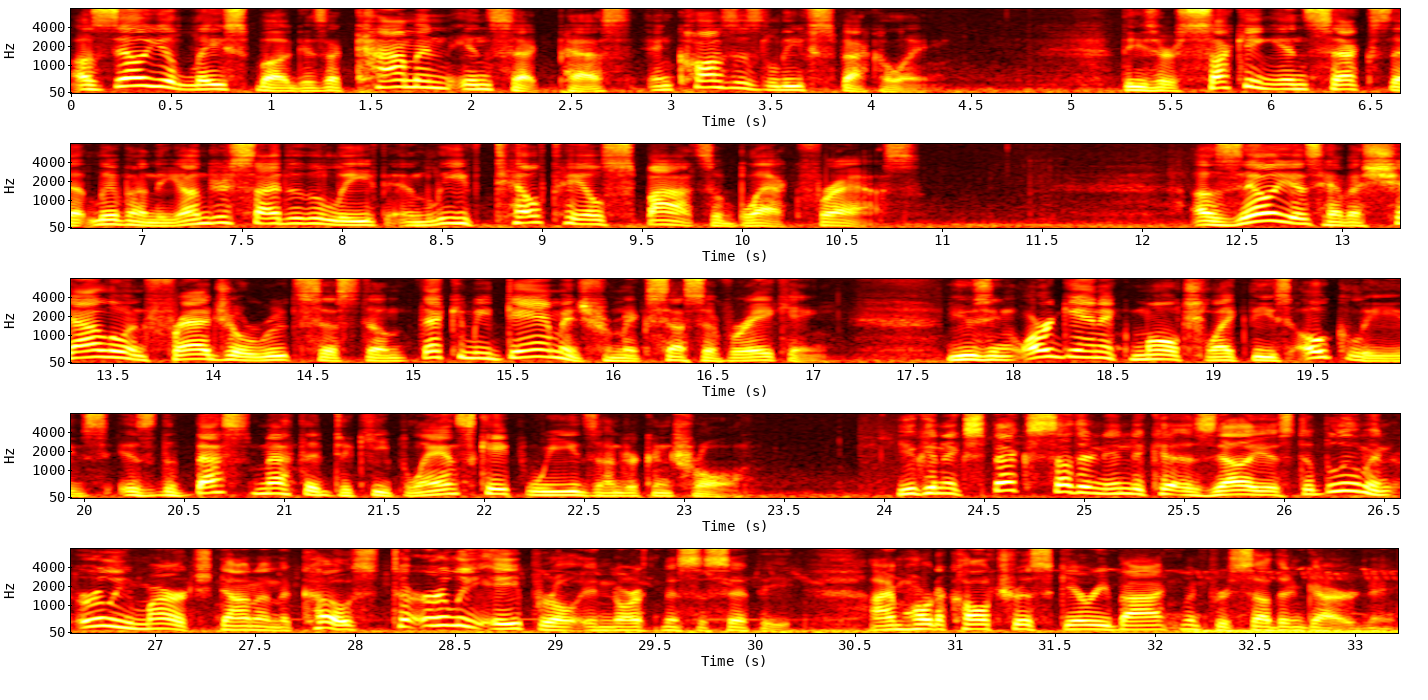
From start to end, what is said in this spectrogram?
Azalea lacebug is a common insect pest and causes leaf speckling. These are sucking insects that live on the underside of the leaf and leave telltale spots of black frass. Azaleas have a shallow and fragile root system that can be damaged from excessive raking. Using organic mulch like these oak leaves is the best method to keep landscape weeds under control. You can expect southern indica azaleas to bloom in early March down on the coast to early April in North Mississippi. I'm horticulturist Gary Bachman for Southern Gardening.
